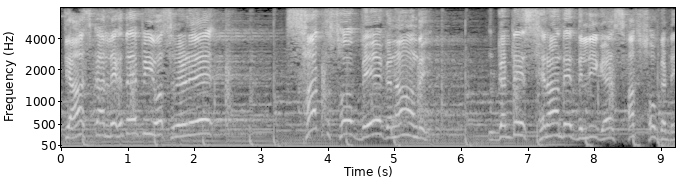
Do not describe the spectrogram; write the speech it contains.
ਇਤਿਹਾਸਕਾਰ ਲਿਖਦੇ ਵੀ ਉਸ ਵੇਲੇ 700 ਬੇਗਨਾਹ ਦੇ ਗੱਡੇ ਸਿਰਾਂ ਦੇ ਦਿੱਲੀ ਗਏ 700 ਗੱਡੇ।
